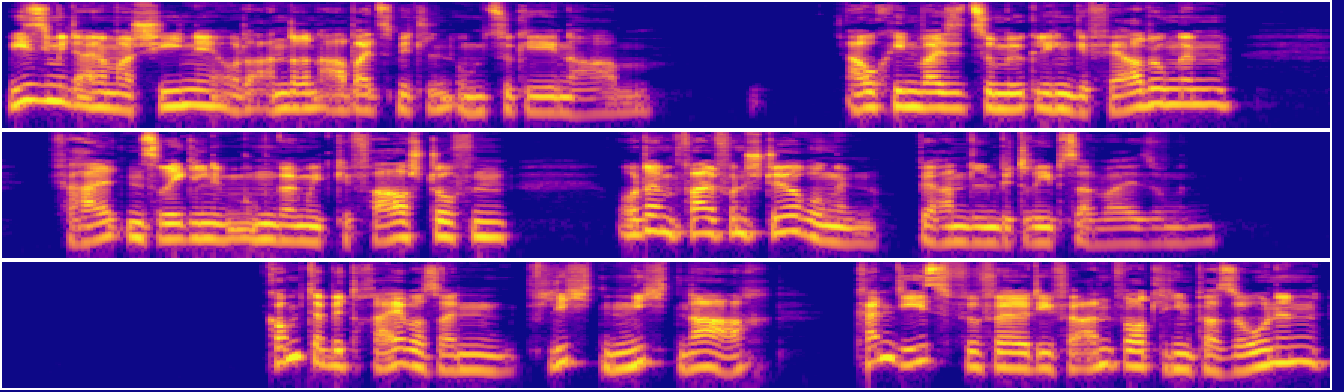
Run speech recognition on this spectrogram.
wie sie mit einer Maschine oder anderen Arbeitsmitteln umzugehen haben. Auch Hinweise zu möglichen Gefährdungen, Verhaltensregeln im Umgang mit Gefahrstoffen oder im Fall von Störungen behandeln Betriebsanweisungen. Kommt der Betreiber seinen Pflichten nicht nach, kann dies für die verantwortlichen Personen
